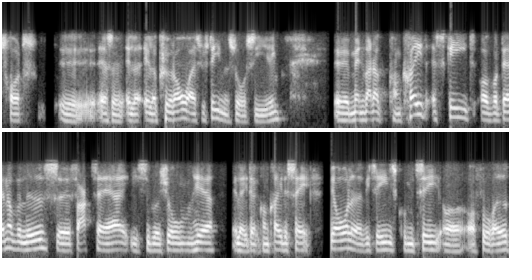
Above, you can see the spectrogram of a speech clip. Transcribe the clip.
trådt, øh, altså, eller, eller kørt over af systemet, så at sige. Ikke? Øh, men hvad der konkret er sket, og hvordan og hvorledes øh, fakta er i situationen her, eller i den konkrete sag, det overlader vi til etisk komité at, at få redde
